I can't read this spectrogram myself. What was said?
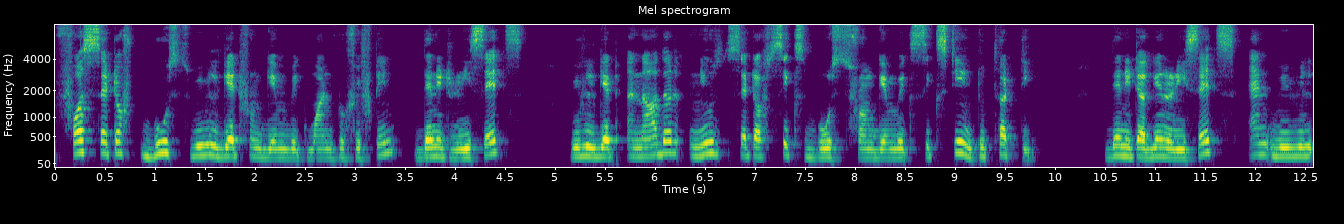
first set of boosts we will get from game week 1 to 15 then it resets. We will get another new set of 6 boosts from game week 16 to 30 then it again resets and we will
